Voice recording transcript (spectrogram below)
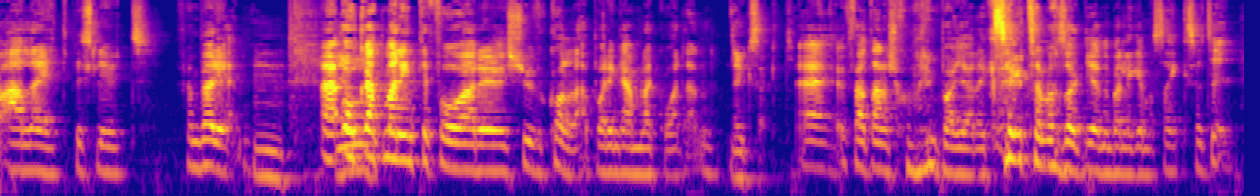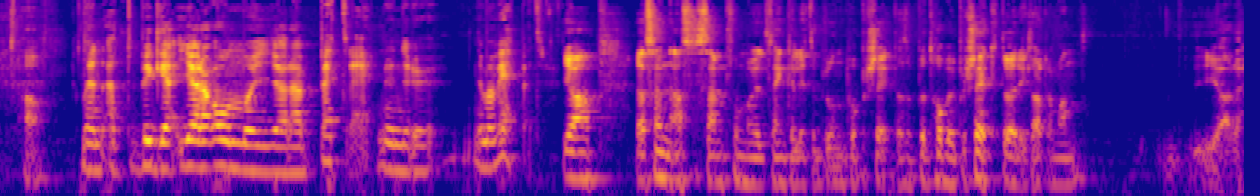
alla rätt beslut från början. Eh, Jo. och att man inte får eh, tjuvkolla på den gamla koden. Exakt. Eh, för att annars kommer du bara göra exakt samma sak igen och bara lägga massa extra tid. Ja. Men att bygga, göra om och göra bättre nu när, du, när man vet bättre. Ja, ja sen, alltså, sen får man ju tänka lite beroende på projekt. Alltså på ett hobbyprojekt då är det klart att man gör det.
